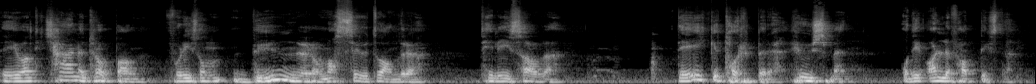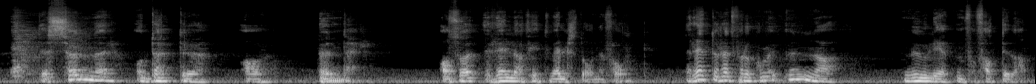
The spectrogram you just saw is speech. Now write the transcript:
det er jo at kjernetroppene for de som begynner å masseutvandre til ishavet, det er ikke torpere, husmenn og de aller fattigste. Det er sønner og døtre av bønder. Altså relativt velstående folk. Rett og slett for å komme unna muligheten for fattigdom.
